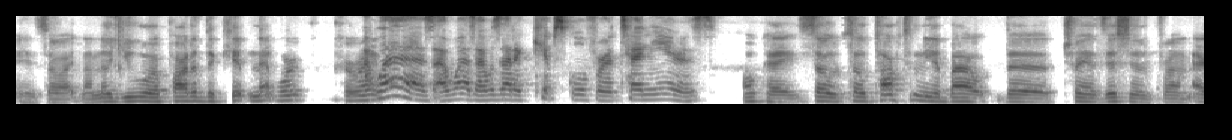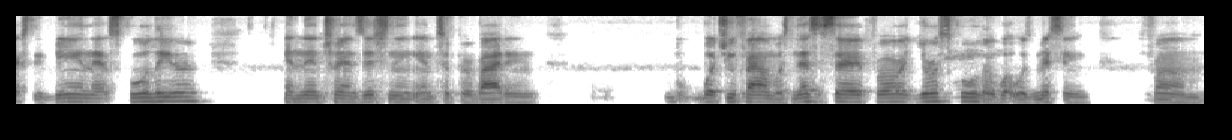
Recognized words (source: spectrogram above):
And so I, I, know you were a part of the KIPP network, correct? I was. I was. I was at a KIPP school for 10 years. Okay. So so talk to me about the transition from actually being that school leader and then transitioning into providing what you found was necessary for your school or what was missing from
